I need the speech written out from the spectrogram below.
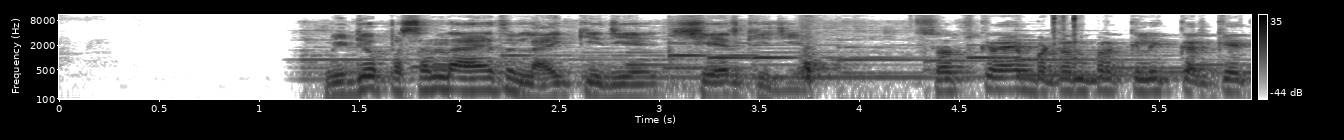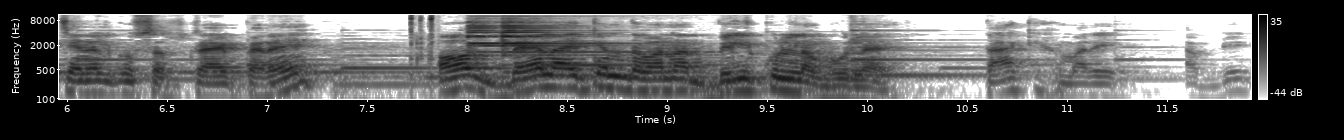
राम। वीडियो पसंद आए तो लाइक कीजिए शेयर कीजिए। सब्सक्राइब बटन पर क्लिक करके चैनल को सब्सक्राइब करें। और बेल आइकन दबाना बिल्कुल ना भूलें ताकि हमारे अपडेट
